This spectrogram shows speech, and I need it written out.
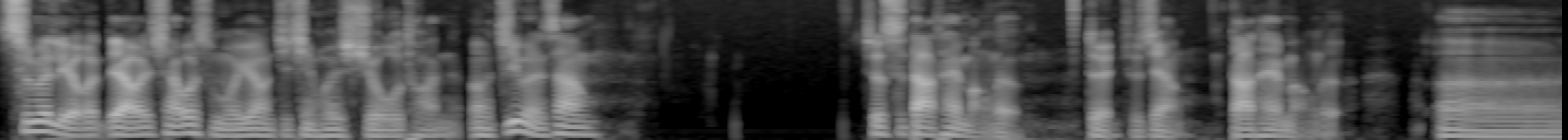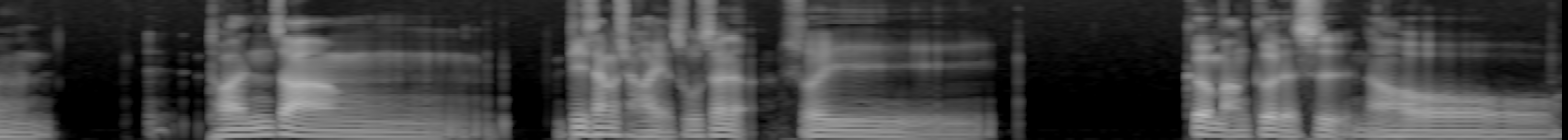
顺便聊聊一下，为什么让机器人会休团？呃，基本上就是大太忙了，对，就这样，大太忙了。嗯，团长第三个小孩也出生了，所以各忙各的事。然后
